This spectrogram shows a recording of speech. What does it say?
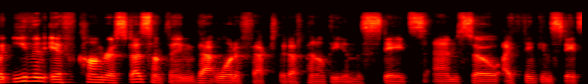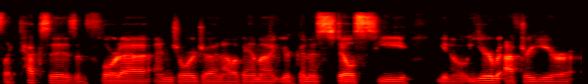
but even if Congress does something, that won't affect the death penalty in the states. And so I think in states like Texas and Florida and Georgia and Alabama, you're going to still see, you know, year after year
